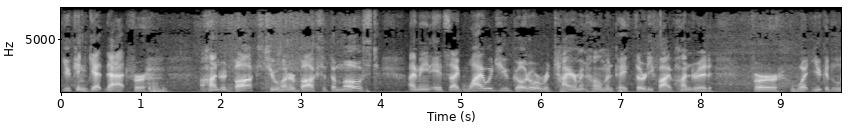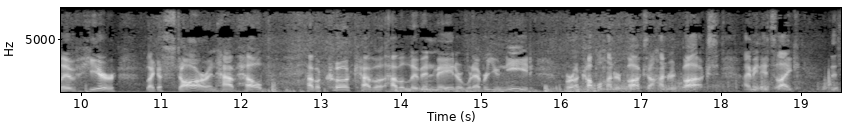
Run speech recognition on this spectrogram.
you can get that for 100 bucks, 200 bucks at the most. I mean, it's like, why would you go to a retirement home and pay 3,500 for what you could live here like a star and have help, have a cook, have a have a live-in maid or whatever you need for a couple hundred bucks, a hundred bucks. I mean, it's like this,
